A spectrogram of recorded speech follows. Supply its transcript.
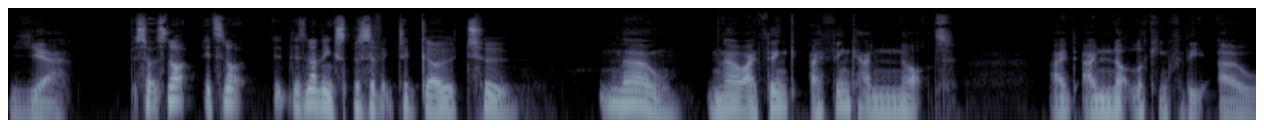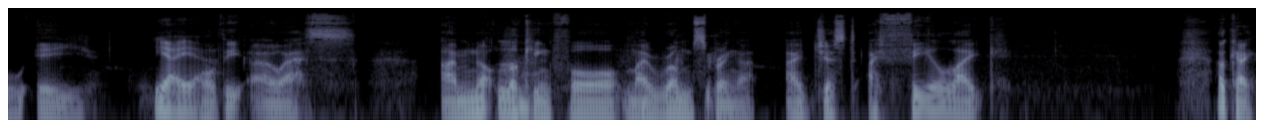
Yeah, So it's not it's not there's nothing specific to go to. No, no. I think I think I'm not. I, I'm not looking for the OE Yeah, yeah. or the OS. I'm not looking for my Rumspringa. I just I feel like okay.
